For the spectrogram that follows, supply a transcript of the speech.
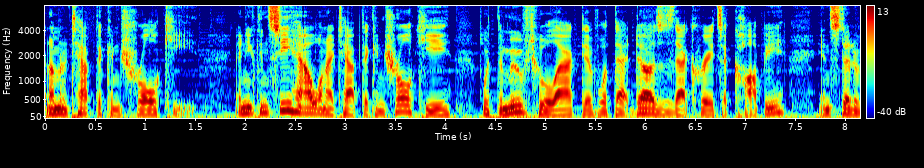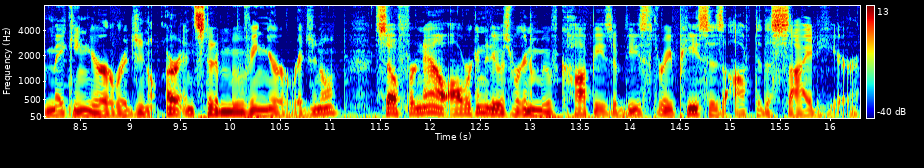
and I'm going to tap the control key. And you can see how when I tap the control key with the move tool active, what that does is that creates a copy instead of making your original, or instead of moving your original. So for now, all we're going to do is we're going to move copies of these three pieces off to the side here.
